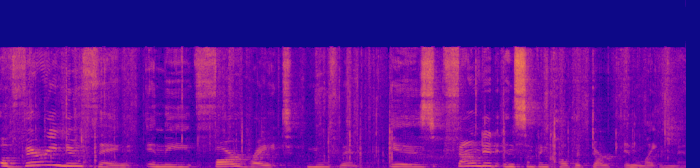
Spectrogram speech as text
a very new thing in the far right movement is founded in something called the Dark Enlightenment.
